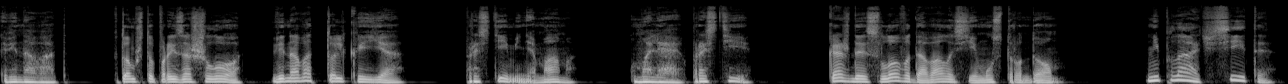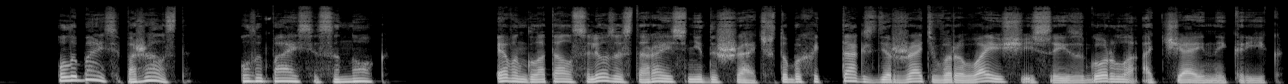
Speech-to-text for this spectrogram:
«Виноват», в том, что произошло, виноват только я. Прости меня, мама. Умоляю, прости». Каждое слово давалось ему с трудом. «Не плачь, Сите. Улыбайся, пожалуйста. Улыбайся, сынок». Эван глотал слезы, стараясь не дышать, чтобы хоть так сдержать вырывающийся из горла отчаянный крик.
